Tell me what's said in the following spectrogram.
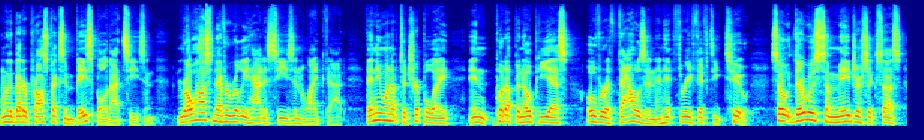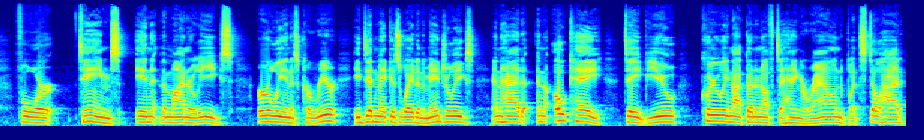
One of the better prospects in baseball that season. Rojas never really had a season like that. Then he went up to AAA and put up an OPS over a thousand and hit 352. So there was some major success for Thames in the minor leagues early in his career. He did make his way to the major leagues and had an okay debut. Clearly not good enough to hang around, but still had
